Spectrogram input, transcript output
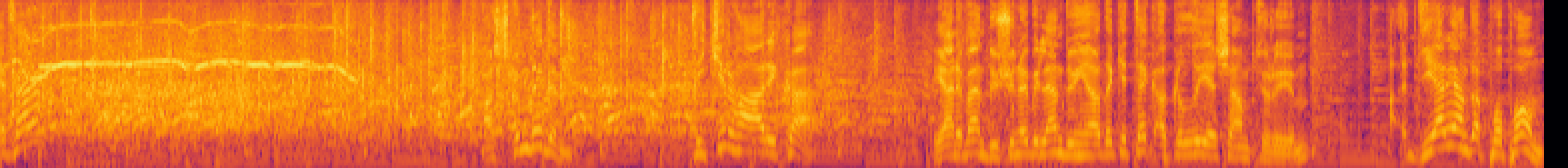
Efendim? Aşkım dedim. Fikir harika. Yani ben düşünebilen dünyadaki tek akıllı yaşam türüyüm. Diğer yanda popom.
